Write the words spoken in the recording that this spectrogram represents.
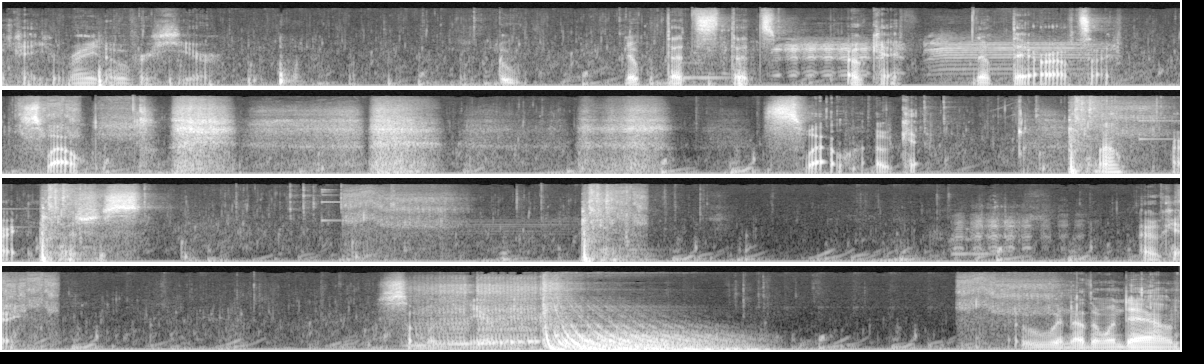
Okay, you're right over here. Oh, nope, that's, that's, okay. Nope, they are outside. Swell. Swell, okay. Well, alright, let's just... Okay. Someone near me. Ooh, another one down.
